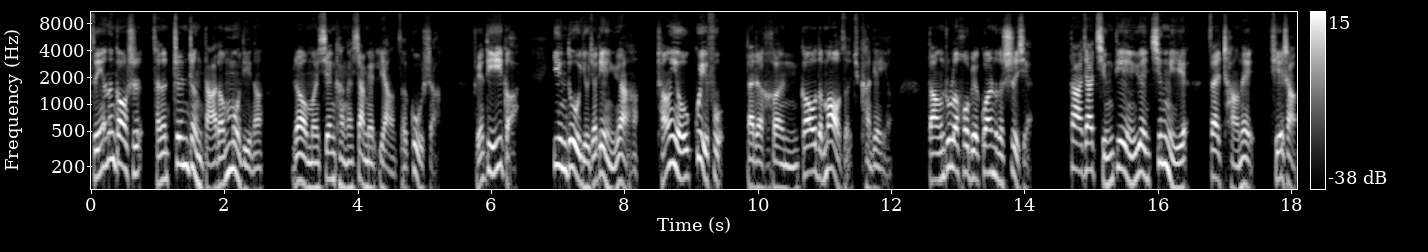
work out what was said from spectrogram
怎样的告示才能真正达到目的呢？让我们先看看下面两则故事啊。首先，第一个，印度有家电影院哈，常有贵妇戴着很高的帽子去看电影，挡住了后边观众的视线。大家请电影院经理在场内贴上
